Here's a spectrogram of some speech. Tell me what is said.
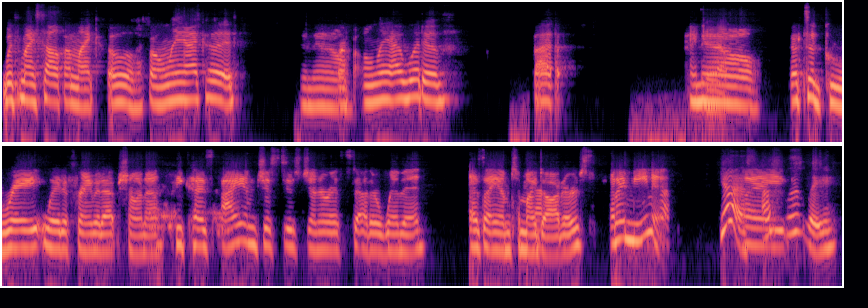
with myself, I'm like, oh, if only I could. I know. Or if only I would have. But I know. That's a great way to frame it up, Shauna, because I am just as generous to other women as I am to my daughters. And I mean it. Yes, Like- absolutely.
